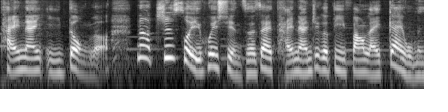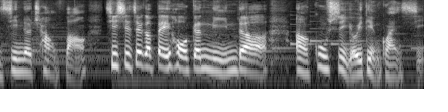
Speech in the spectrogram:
台南移动了。那之所以会选择在台南这个地方来盖我们新的厂房，其实这个背后跟您的呃故事有一点关系。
